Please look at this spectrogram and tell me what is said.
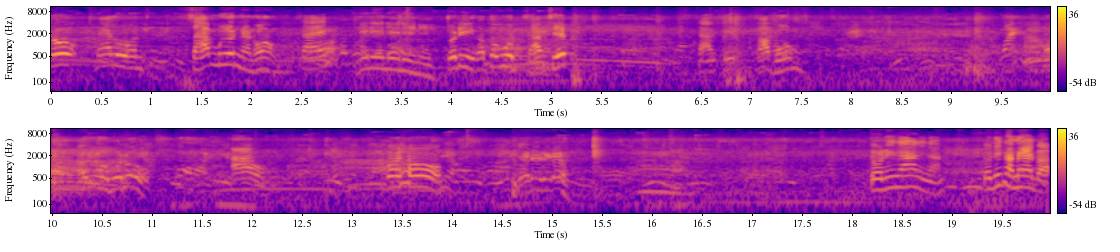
อยู่แม่ลูกกันสามหมื่นน่ะน้องใส่นี่นี่นี่นี่นี่ตัวนี้กับตัววุฒิสามสิบสามสิบครับผมเอาอยู่บ่ดูเอาเบอร์โทรเดี๋ยวเดี๋ยวเดี๋ยวตัวนี้นะนี่นะตัวนี้ค่ะแม่นบ่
